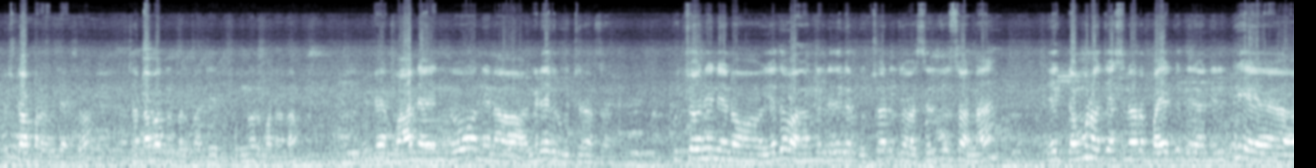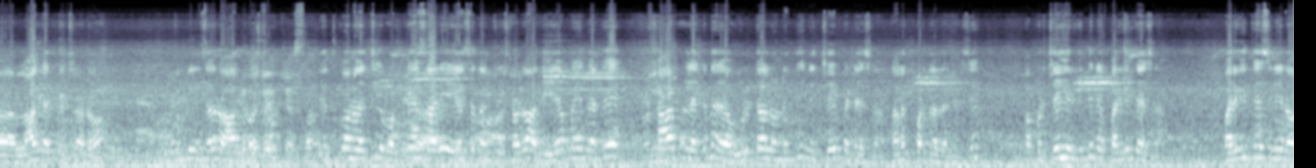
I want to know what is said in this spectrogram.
కృష్ణాపురం విలేజ్ చంద్రబాబుపల్లి పంచాయతీ పున్నూరు మండలం. ఓకే మార్నింగ్ నేను అంగడి దగ్గర కూర్చున్నాను సార్. కూర్చొని నేను ఏదో అంగడి దగ్గర కూర్చొని సెల్ చూస్తున్నా. ఏ దమ్మున వచ్చేసినారు బైక్ నిలిపి లాంగ్ ఎత్తుకొచ్చినాడు ఉంటుంది సార్ ఆల్మోస్ట్ ఎత్తుకొని వచ్చి ఒకేసారి వేసేదని చూసినాడు. అది ఏమైందంటే షార్ప్ లెక్కన ఉల్టాలు ఉన్నది నేను చేయి పెట్టేసిన తనకు పడుతుంది అనేసి. అప్పుడు చేయి ఇరిగింది నేను పరిగెత్తేసిన. పరిగెత్తేసి నేను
